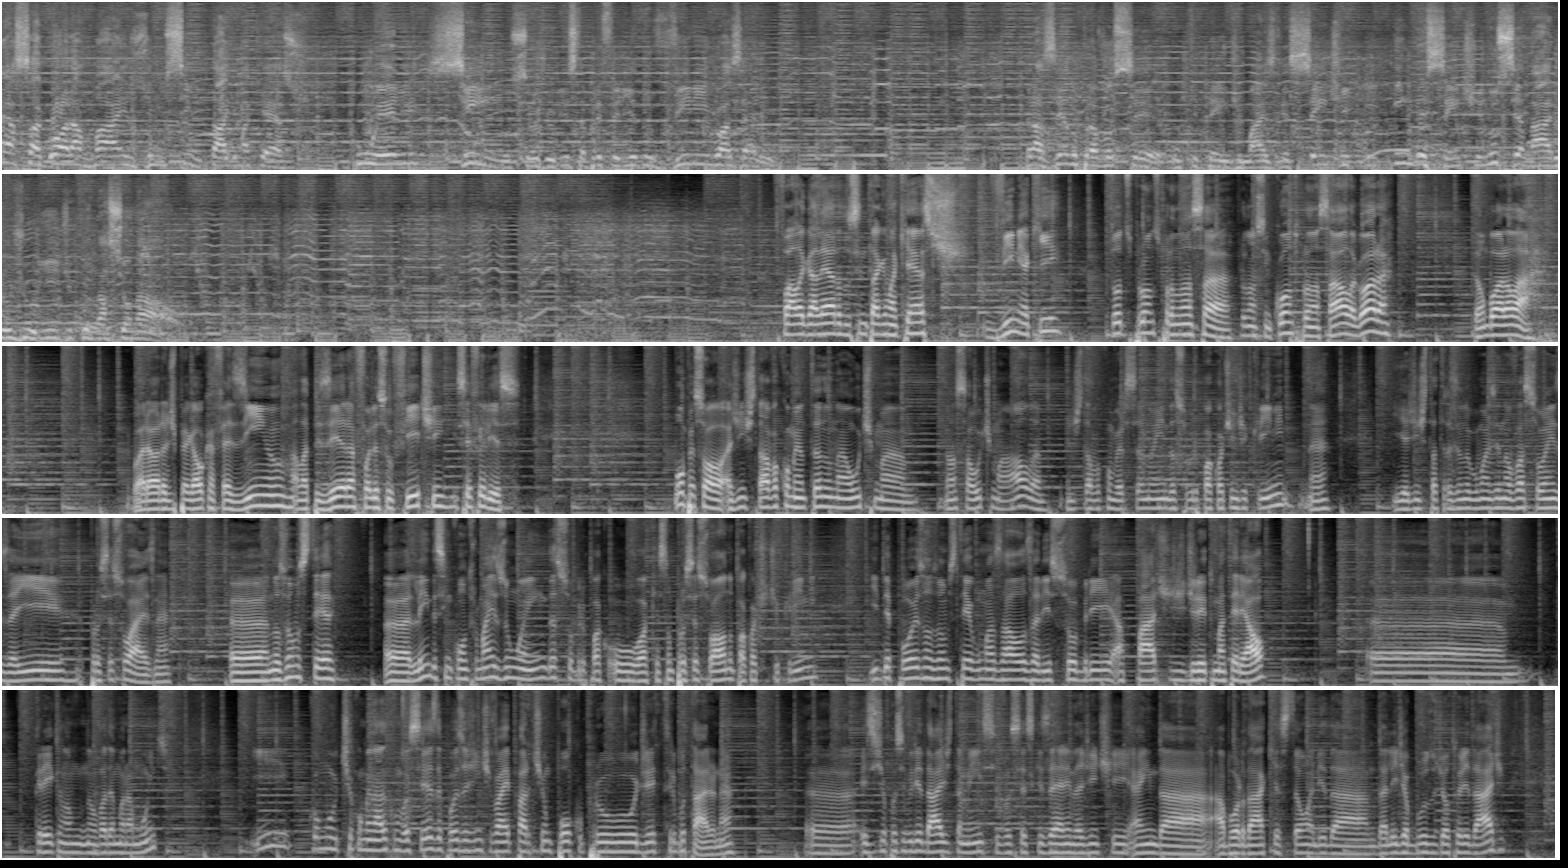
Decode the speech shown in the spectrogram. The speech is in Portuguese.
Começa agora mais um Sintagma Cast. Com ele, sim, o seu jurista preferido, Vini Guazelli. Trazendo para você o que tem de mais recente e indecente no cenário jurídico nacional. Fala galera do Sintagma Cast, Vini aqui, todos prontos para o nosso encontro, para nossa aula agora? Então bora lá. Agora é hora de pegar o cafezinho, a lapiseira, a folha sulfite e ser feliz. Bom pessoal, a gente estava comentando na última nossa última aula, a gente estava conversando ainda sobre o pacote anticrime, né? E a gente está trazendo algumas inovações aí processuais, né? Uh, nós vamos ter, uh, além desse encontro, mais um ainda sobre o, a questão processual no pacote anticrime. E depois nós vamos ter algumas aulas ali sobre a parte de direito material. Uh, creio que não, não vai demorar muito. E como tinha combinado com vocês, depois a gente vai partir um pouco para o direito tributário, né? Uh, existe a possibilidade também, se vocês quiserem, da gente ainda abordar a questão ali da, da lei de abuso de autoridade,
